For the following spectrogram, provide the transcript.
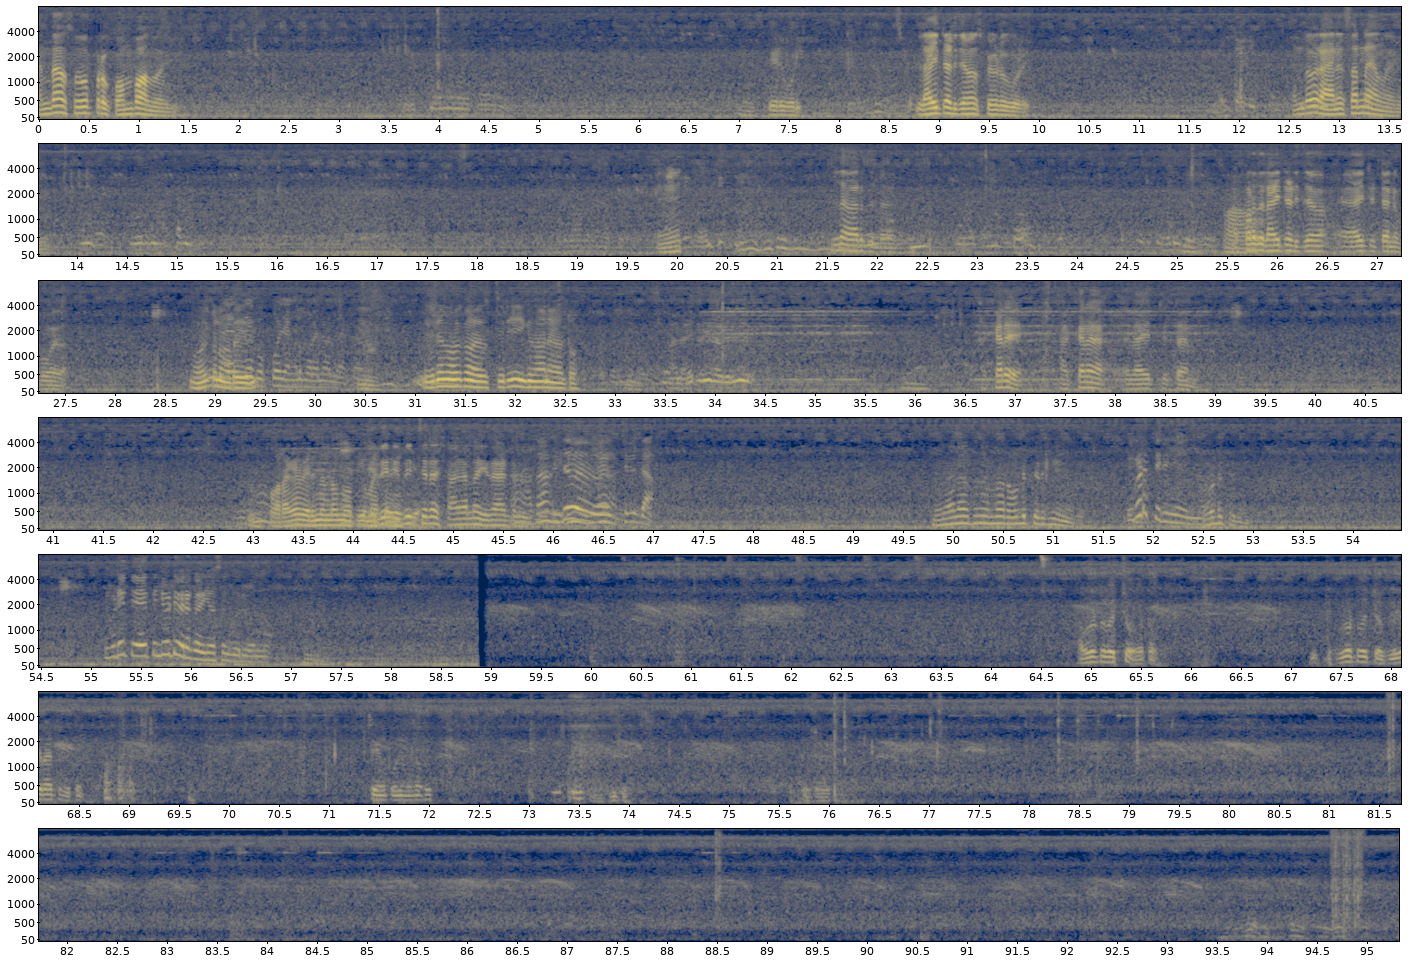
എന്താ സൂപ്പർ കൊമ്പാന്ന് നോക്കി സ്പീഡ് കൂടി. ലൈറ്റ് അടിച്ചപ്പോൾ സ്പീഡ് കൂടി. എന്തോ ഒരു അനുസരണയാന്ന് എനിക്ക് ഇല്ല വരത്തില്ല അപ്പുറത്ത് ലൈറ്റ് അടിച്ച ലൈറ്റ് ഇട്ടതിന് പോയതാ. നോക്കണം പറയുന്ന പോലെ കേട്ടോ. ഇതിനെ നോക്കണം ഇത് കേട്ടോ. അക്കരെ അക്കരെ ലൈറ്റ് ഇട്ടാണ് പുറകെ വരുന്നുണ്ടോ നോക്കി ഇത് ഇത് ഇച്ചിരി ശകലം ഇതായിട്ട് ഇത് ഇച്ചിരി ഇതാ. മൂന്നാൽ ദിവസം മുമ്പ് റോഡിൽ തിരിഞ്ഞു ഇവിടെ തിരിഞ്ഞു നിന്നു. റോഡിൽ തിരിഞ്ഞു. ഇവിടെ തേക്കിന്റെ വരെ കഴിഞ്ഞ ദിവസം കൂടി വന്നു. അവിടോട്ട് വെച്ചോ കേട്ടോ. ഇവിടോട്ട് വെച്ചോ ക്ലിയറായിട്ട് കിട്ടും ചെയ്യാൻ പോയി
